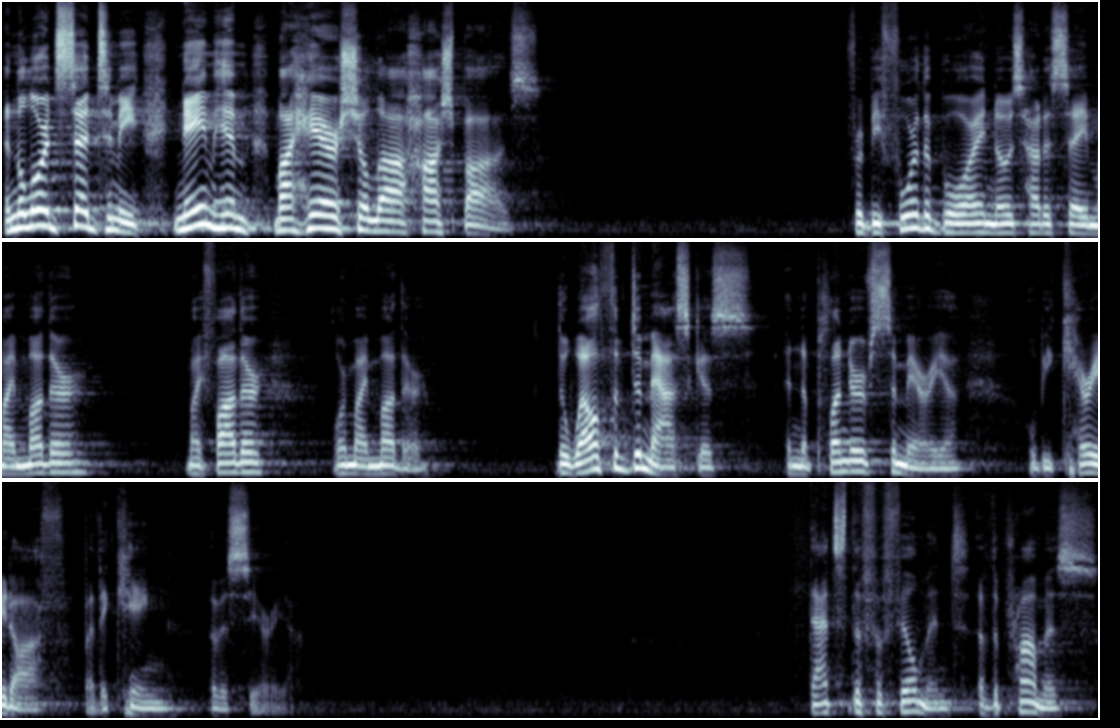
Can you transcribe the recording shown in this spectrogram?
And the Lord said to me, Name him Maher Shalal Hashbaz for before the boy knows how to say, My mother, my father, or my mother, the wealth of Damascus and the plunder of Samaria will be carried off by the king of Assyria. That's the fulfillment of the promise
